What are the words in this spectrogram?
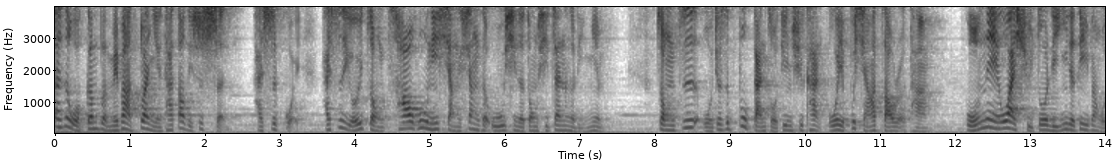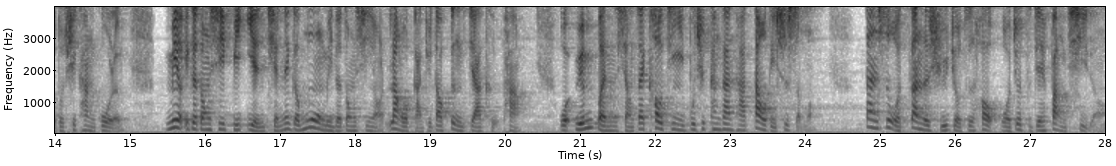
但是我根本没办法断言它到底是神还是鬼。还是有一种超乎你想象的无形的东西在那个里面。总之，我就是不敢走进去看，我也不想要招惹他。国内外许多灵异的地方我都去看过了，没有一个东西比眼前那个莫名的东西哦，让我感觉到更加可怕。我原本想再靠近一步去看看它到底是什么，但是我站了许久之后，我就直接放弃了哦。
